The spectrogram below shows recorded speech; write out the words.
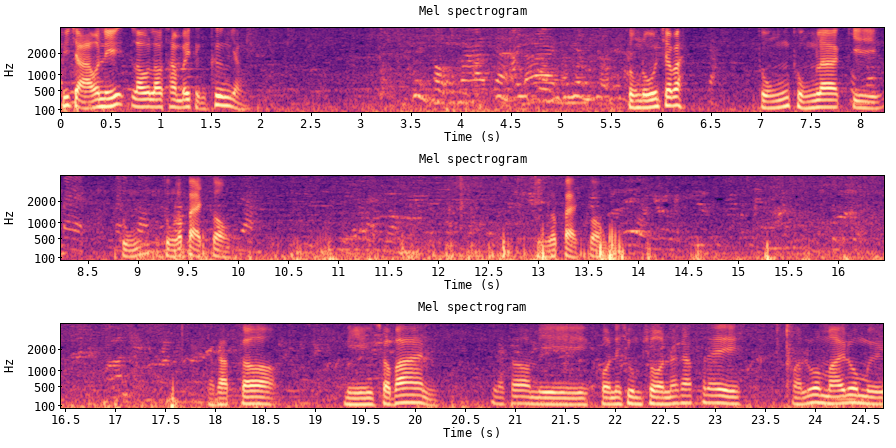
พี่จ๋าวันนี้เราเราทำไปถึงครึ่งอย่างตรงนู้นใช่ปะถุงถุงละกี่ถุงถุงละแปดกล่อง ถุงละแปดกล่องนะครับก็มีชาวบ้าน แล้วก็มีคนในชุมชนนะครับได้มาร่วมไม้ร่วมมือ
